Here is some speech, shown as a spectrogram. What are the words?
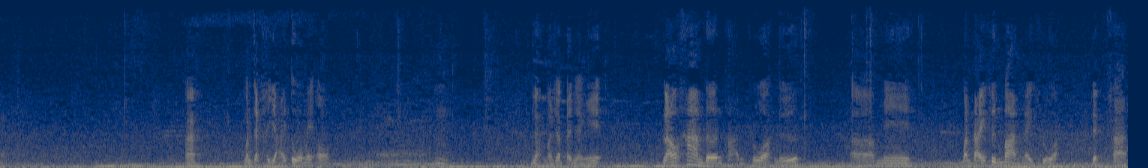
ครับอะมันจะขยายตัวไม่ออก อืมเนี่ยมันจะเป็นอย่างนี้ แล้วห้ามเดินผ่านครัวหรือเออมีบันไดขึ้นบ้านในครัว เด็ดขาด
